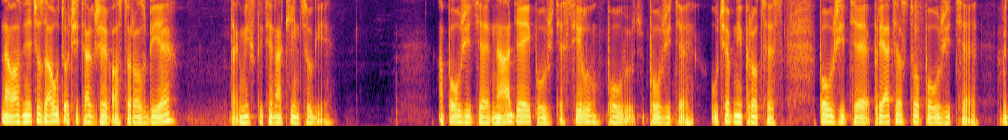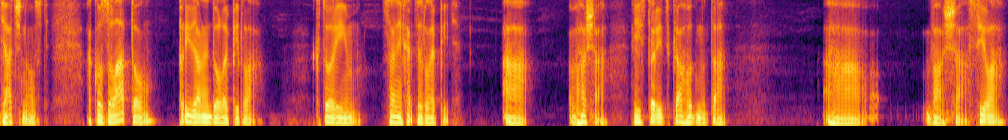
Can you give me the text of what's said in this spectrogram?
na vás niečo zautočí tak, že vás to rozbije, tak myslíte na kintsugi. A použite nádej, použite silu, použite učebný proces, použite priateľstvo, použite vďačnosť ako zlato pridané do lepidla, ktorým sa necháte zlepiť. A vaša historická hodnota a vaša sila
